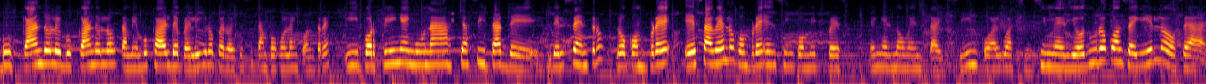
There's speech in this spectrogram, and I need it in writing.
Buscándolo y buscándolo, también buscaba el de peligro, pero ese sí tampoco lo encontré. Y por fin en unas chasitas de, del centro lo compré, esa vez lo compré en 5 mil pesos. En el 95, algo así. Si me dio duro conseguirlo, o sea,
